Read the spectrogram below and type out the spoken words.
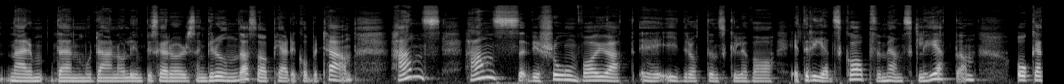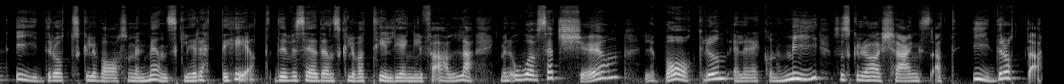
när den moderna olympiska rörelsen grundas av Pierre de Coubertin. Hans, hans vision var ju att eh, idrotten skulle vara ett redskap för mänskligheten och att idrott skulle vara som en mänsklig rättighet, det vill säga den skulle vara tillgänglig för alla. Men oavsett kön, eller bakgrund eller ekonomi så skulle du ha chans att idrotta.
